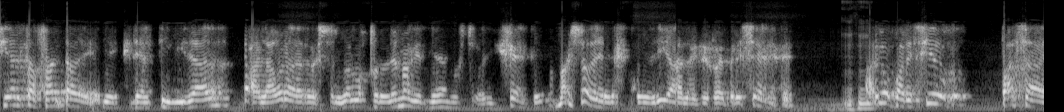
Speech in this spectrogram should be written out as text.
cierta falta de, de creatividad a la hora de resolver los problemas que tienen nuestros dirigentes, más allá de la escudería a la que representen. Ujú. Algo parecido pasa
